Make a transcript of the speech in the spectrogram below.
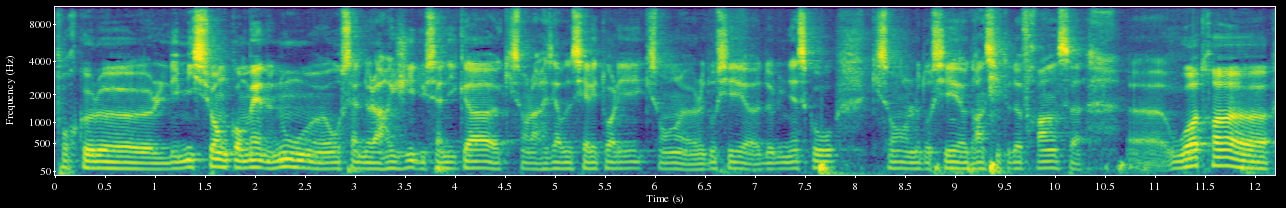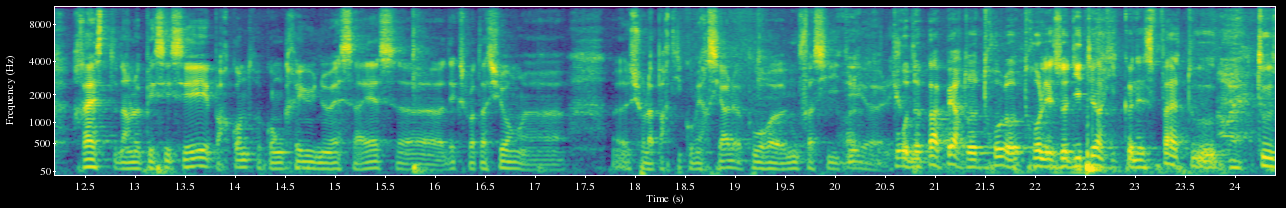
pour que le, les missions qu'on mène, nous, au sein de la régie du syndicat, qui sont la réserve de ciel étoilé, qui sont le dossier de l'UNESCO, qui sont le dossier Grand Site de France ou autres, restent dans le PCC. Par contre, qu'on crée une SAS d'exploitation euh, sur la partie commerciale pour euh, nous faciliter euh, les Pour ne pas perdre trop, trop les auditeurs qui ne connaissent pas tout, ah tout,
